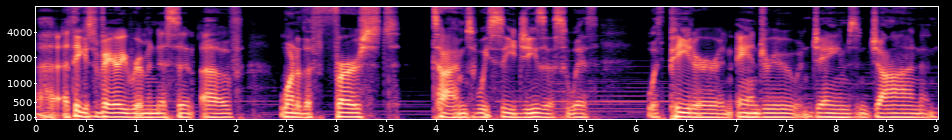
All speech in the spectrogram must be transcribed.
uh, I think it's very reminiscent of one of the first times we see Jesus with with Peter and Andrew and James and John, and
